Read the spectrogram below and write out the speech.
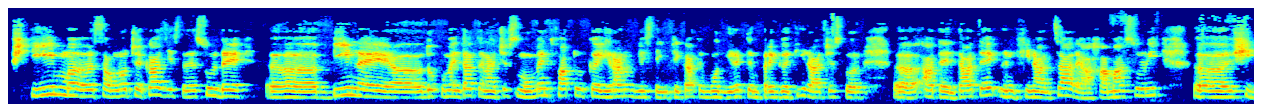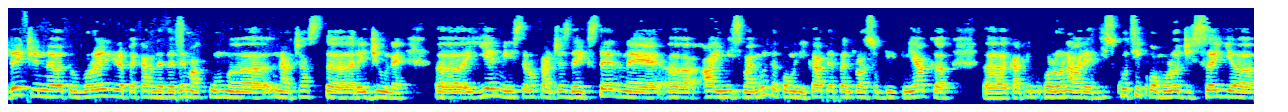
Știm, uh, sau în orice caz este destul de uh, bine uh, documentat în acest moment, faptul că Iranul este implicat în mod direct în pregătirea acestor uh, atentate, în finanțarea Hamasului uh, și deci în tulburările pe care le vedem acum uh, în această regiune. Uh, ieri Ministerul francez de Externe uh, a emis mai multe comunicate pentru a sublinia că uh, Catrin Colonna are discuții cu omologii săi uh,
